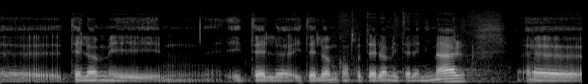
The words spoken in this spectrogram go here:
euh, tel homme et, tel, et tel homme qu'entre tel homme et tel animal. Euh,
